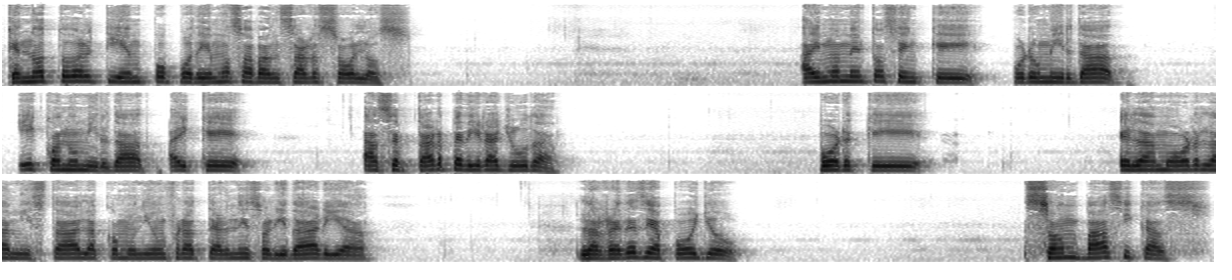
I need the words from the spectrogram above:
que no todo el tiempo podemos avanzar solos. Hay momentos en que por humildad y con humildad hay que aceptar pedir ayuda, porque el amor, la amistad, la comunión fraterna y solidaria, las redes de apoyo son básicas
